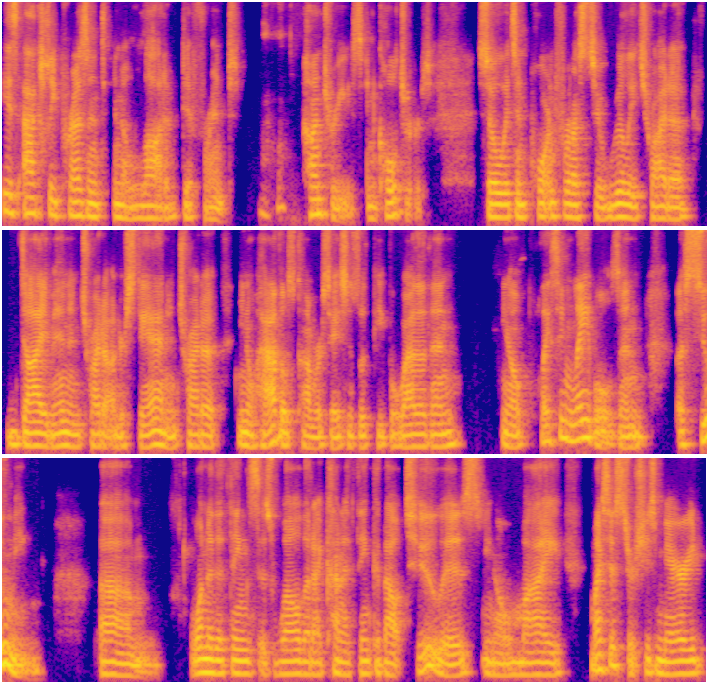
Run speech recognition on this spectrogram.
is actually present in a lot of different mm-hmm. countries and cultures. So it's important for us to really try to dive in and try to understand and try to, you know, have those conversations with people rather than, you know, placing labels and assuming. Um, one of the things as well that I kind of think about too is, you know, my my sister, she's married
